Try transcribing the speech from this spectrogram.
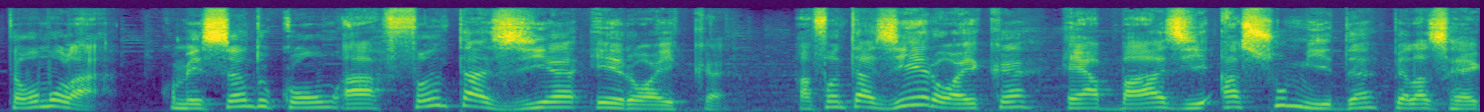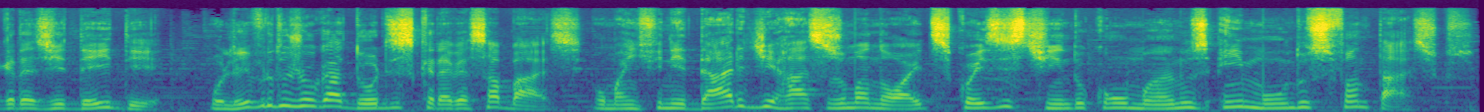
Então vamos lá. Começando com a fantasia heróica. A fantasia heróica é a base assumida pelas regras de DD. O livro do jogador descreve essa base, uma infinidade de raças humanoides coexistindo com humanos em mundos fantásticos.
